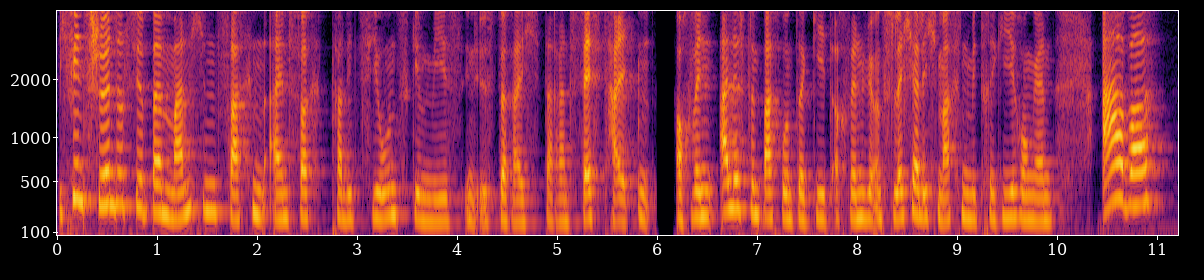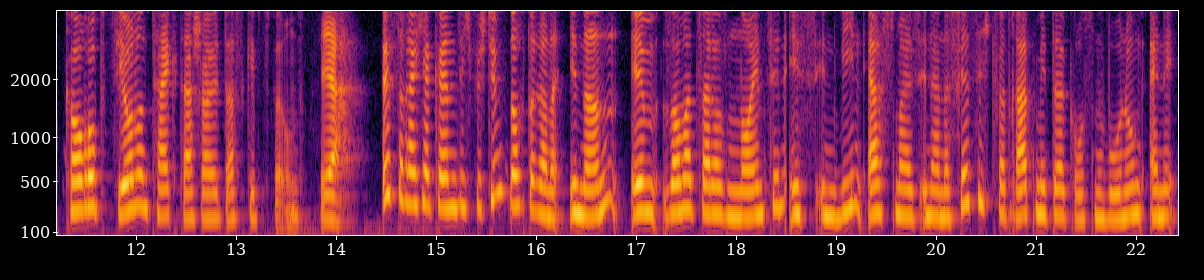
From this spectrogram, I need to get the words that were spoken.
Ich find's schön, dass wir bei manchen Sachen einfach traditionsgemäß in Österreich daran festhalten. Auch wenn alles den Bach runtergeht, auch wenn wir uns lächerlich machen mit Regierungen. Aber, Korruption und Teigtaschel, das gibt's bei uns. ja, Österreicher können sich bestimmt noch daran erinnern, im Sommer 2019 ist in Wien erstmals in einer 40 Quadratmeter großen Wohnung eine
